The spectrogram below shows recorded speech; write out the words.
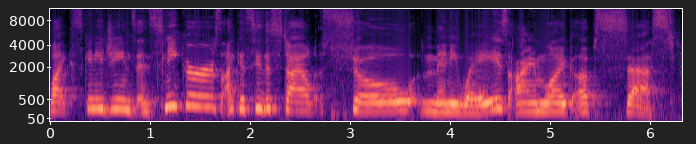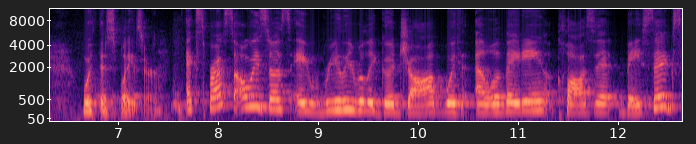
like skinny jeans and sneakers. I could see this styled so many ways. I'm like obsessed with this blazer. Express always does a really, really good job with elevating closet basics.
